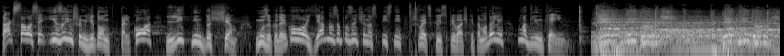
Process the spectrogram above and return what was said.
Так сталося і з іншим гітом Талькова літнім дощем, музику до якого явно запозичена з пісні шведської співачки та моделі Мадлін Кейн. Летний дождь, летний дождь,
